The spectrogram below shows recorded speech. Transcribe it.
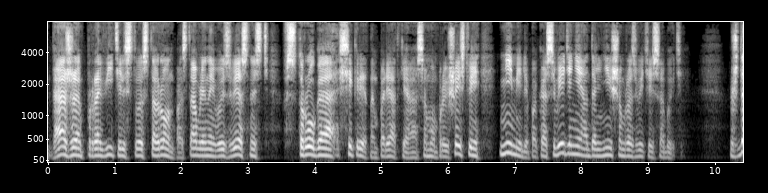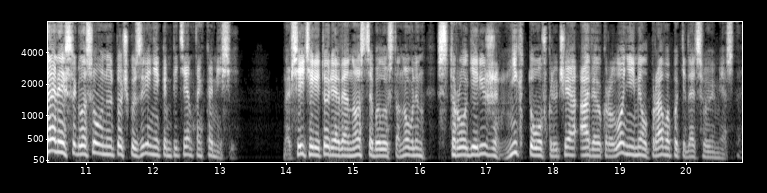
Даже правительства сторон, поставленные в известность в строго секретном порядке о самом происшествии, не имели пока сведений о дальнейшем развитии событий. Ждали согласованную точку зрения компетентных комиссий. На всей территории авианосца был установлен строгий режим. Никто, включая авиакрыло, не имел права покидать свое место.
